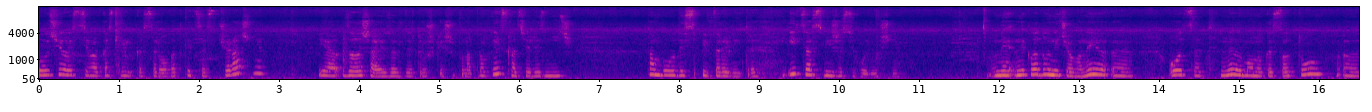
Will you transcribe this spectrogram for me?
Получилась ціла кастрюлька сироватки, це вчорашня. Я залишаю завжди трошки, щоб вона прокисла через ніч. Там було десь півтори літри. І ця свіжа сьогоднішня. Не, не кладу нічого, ні е, оцет, ні лимонну кислоту. Е,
